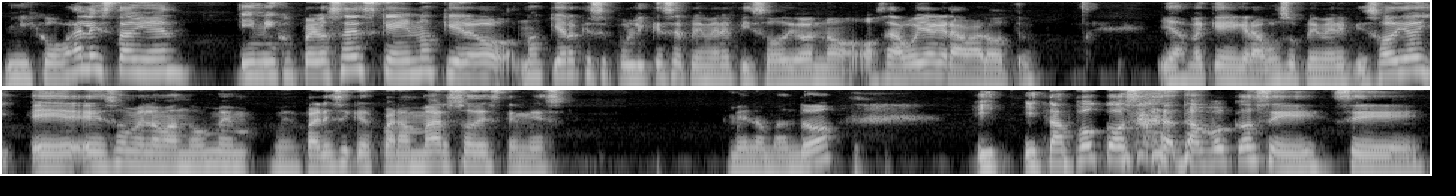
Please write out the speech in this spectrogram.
Me dijo, vale, está bien. Y me dijo, pero sabes que no quiero, no quiero que se publique ese primer episodio, no, o sea, voy a grabar otro. Y fue que grabó su primer episodio y eh, eso me lo mandó, me, parece que para marzo de este mes. Me lo mandó. Y, y tampoco, o sea, tampoco se, se,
